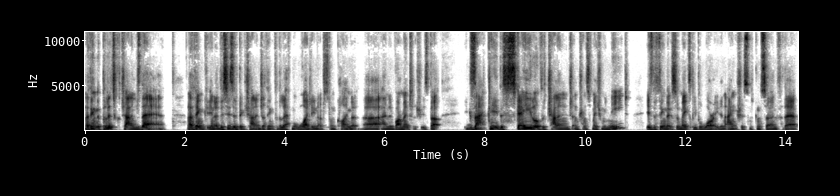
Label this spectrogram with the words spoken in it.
And I think the political challenge there, I think you know this is a big challenge, I think, for the left more widely, not just on climate uh, and environmental issues, but exactly the scale of the challenge and transformation we need is the thing that sort of makes people worried and anxious and concerned for their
